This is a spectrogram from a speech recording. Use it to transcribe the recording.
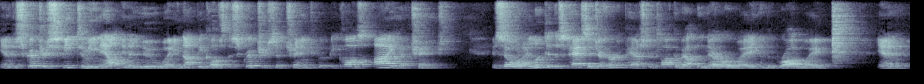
And the Scriptures speak to me now in a new way, not because the Scriptures have changed, but because I have changed. And so when I looked at this passage, I heard a pastor talk about the narrow way and the broad way, and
